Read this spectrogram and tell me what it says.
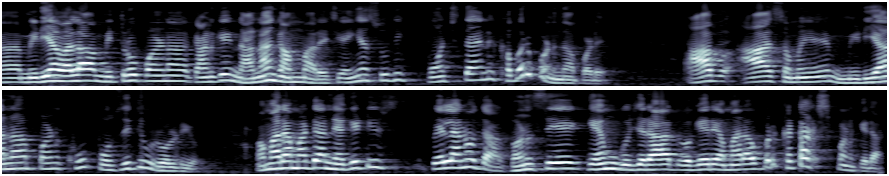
મીડિયાવાળા મિત્રો પણ, કારણ કે નાના ગામમાં રહે છે, અહીંયા સુધી પહોંચતા એને ખબર પણ ન પડે. આ આ સમયે મીડિયાના પણ ખૂબ પોઝિટિવ રોલ રહ્યો. અમારા માટે આ નેગેટિવ્સ પહેલાં નહોતા, ભણશે કેમ ગુજરાત વગેરે અમારા ઉપર કટાક્ષ પણ કર્યા.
